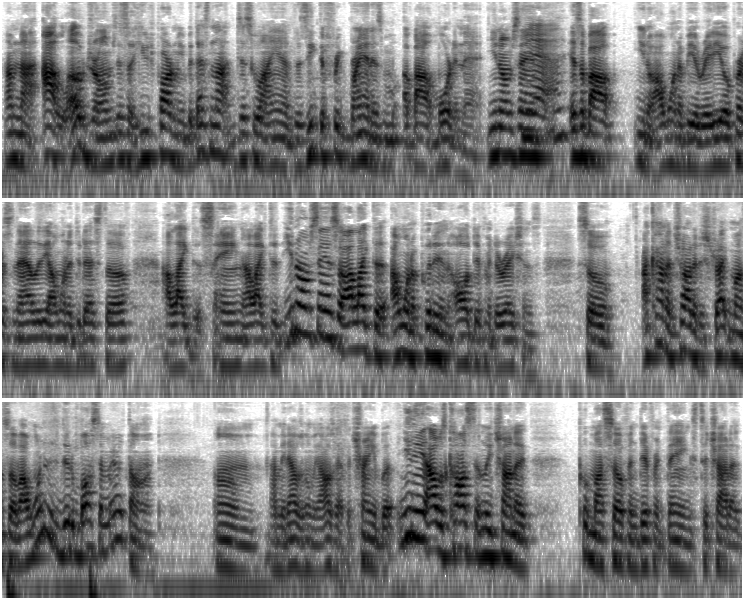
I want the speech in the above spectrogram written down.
I'm not. I love drums. It's a huge part of me, but that's not just who I am. The Zeke the Freak brand is m- about more than that. You know what I'm saying? Yeah. It's about you know I want to be a radio personality. I want to do that stuff. I like to sing. I like to you know what I'm saying. So I like to. I want to put it in all different directions. So I kind of try to distract myself. I wanted to do the Boston Marathon. Um, I mean that was gonna be I was gonna have to train, but you know I was constantly trying to put myself in different things to try to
